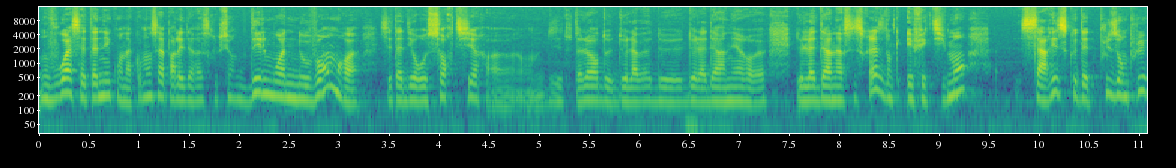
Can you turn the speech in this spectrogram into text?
On voit cette année qu'on a commencé à parler des restrictions dès le mois de novembre, c'est-à-dire au sortir, euh, on disait tout à l'heure, de, de, la, de, de, la dernière, euh, de la dernière sécheresse. Donc effectivement, ça risque d'être plus en plus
